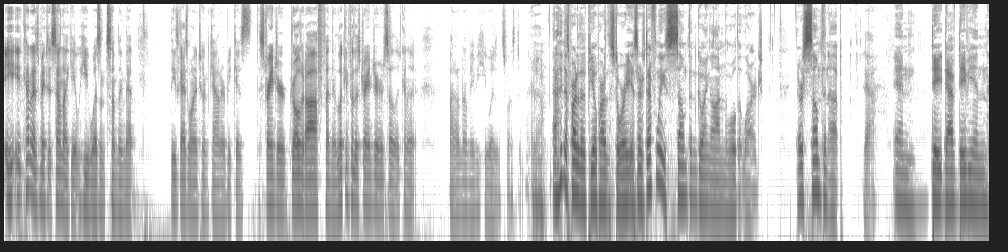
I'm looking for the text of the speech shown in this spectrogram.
It, it kind of just makes it sound like it, he wasn't something that these guys wanted to encounter because the stranger drove it off and they're looking for the stranger. So it kind of, I don't know. Maybe he wasn't supposed to. I Yeah. And I think that's part of the appeal, part of the story is there's definitely something going on in the world at large. There's something up, Yeah. and da- Dav- Davian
